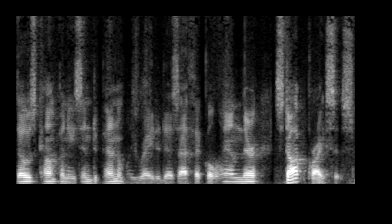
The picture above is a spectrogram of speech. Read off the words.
those companies independently rated as ethical and their stock prices.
